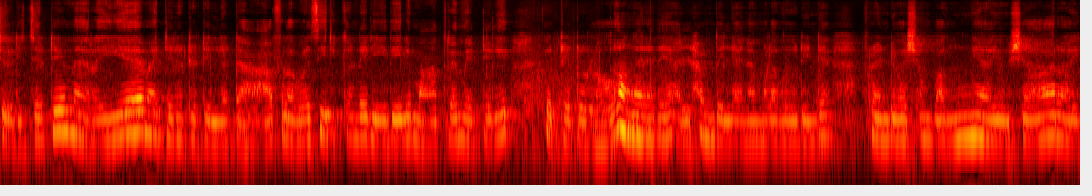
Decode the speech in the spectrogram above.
ചെടിച്ചട്ടി നിറയെ മെറ്റൽ ഇട്ടിട്ടില്ല കേട്ടോ ആ ഫ്ലവേഴ്സ് ഇരിക്കേണ്ട രീതിയിൽ മാത്രമേ മെറ്റൽ ഇട്ടിട്ടുള്ളൂ. അങ്ങനെ അലഹമില്ല നമ്മളെ വീടിന്റെ ഫ്രണ്ട് വശം ഭംഗിയായി ഉഷാറായി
